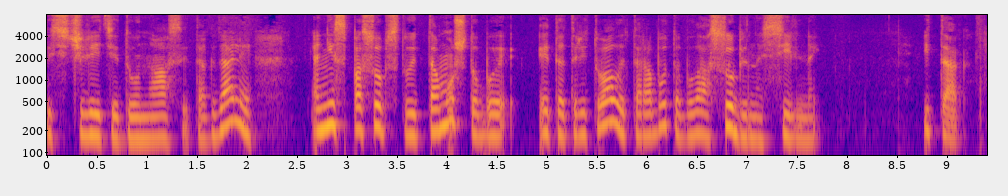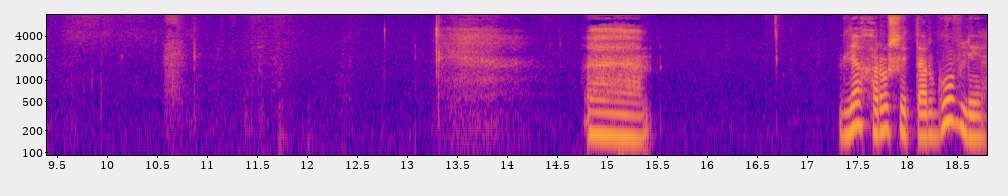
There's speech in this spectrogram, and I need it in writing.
тысячелетия до нас и так далее, они способствуют тому, чтобы этот ритуал, эта работа была особенно сильной. Итак, э, для хорошей торговли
